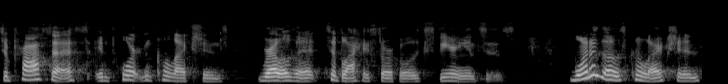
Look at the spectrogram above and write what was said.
to process important collections relevant to Black historical experiences. One of those collections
